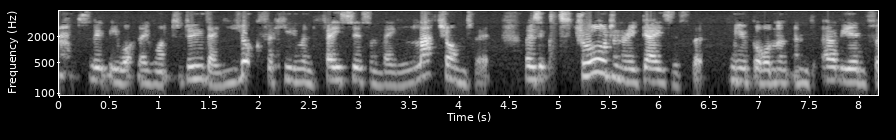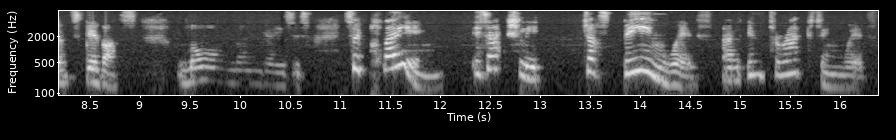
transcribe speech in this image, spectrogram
absolutely what they want to do. They look for human faces and they latch onto it. Those extraordinary gazes that newborn and early infants give us. Long, long gazes. So playing is actually just being with and interacting with,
